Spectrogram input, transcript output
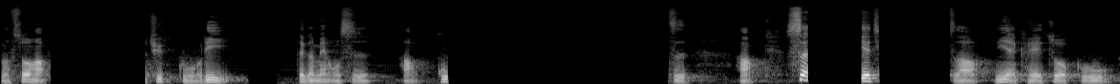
怎么说哈？去鼓励这个美容师，好鼓字，好甚接时候你也可以做鼓舞。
